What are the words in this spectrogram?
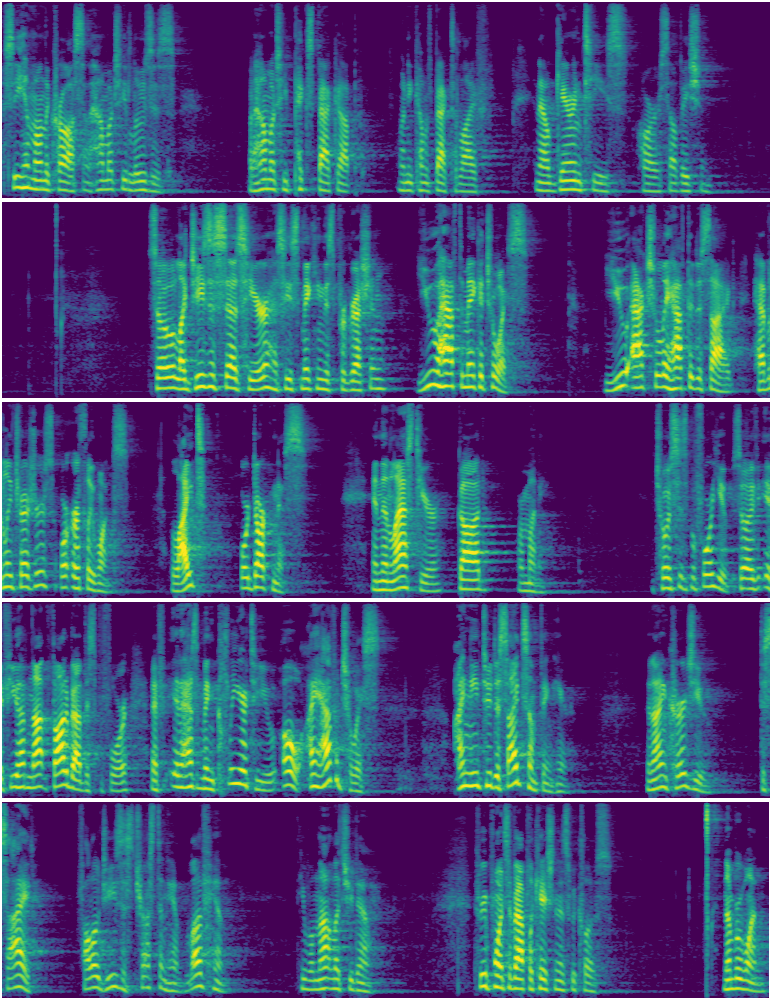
See him on the cross and how much he loses, but how much he picks back up when he comes back to life and now guarantees our salvation. So, like Jesus says here, as he's making this progression, you have to make a choice. You actually have to decide heavenly treasures or earthly ones, light or darkness. And then last year, God or money. The choice is before you. So if, if you have not thought about this before, if it hasn't been clear to you, oh, I have a choice. I need to decide something here. Then I encourage you, decide. Follow Jesus, trust in him, love him. He will not let you down. Three points of application as we close. Number one,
